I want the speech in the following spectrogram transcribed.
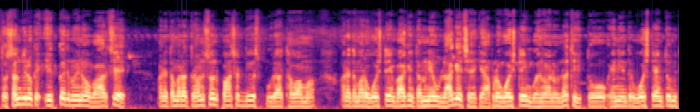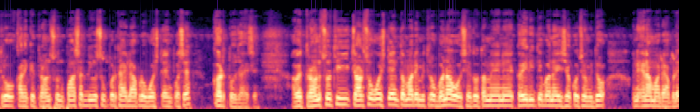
તો સમજી લો કે એક જ મહિનો વાર છે અને તમારા ત્રણસો પાંસઠ દિવસ પૂરા થવામાં અને તમારો વોચ ટાઈમ બાકી તમને એવું લાગે છે કે આપણો વોચ ટાઈમ બનવાનો નથી, તો એની અંદર વોચ ટાઈમ તો મિત્રો કારણ કે ત્રણસો પાંસઠ દિવસ ઉપર થાય એટલે આપણો વોચ ટાઈમ પછી ઘટતો જાય છે. હવે ત્રણસોથી ચારસો વોચ ટાઈમ તમારે મિત્રો બનાવવો છે તો તમે એને કઈ રીતે બનાવી શકો છો મિત્રો? અને એના માટે આપણે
